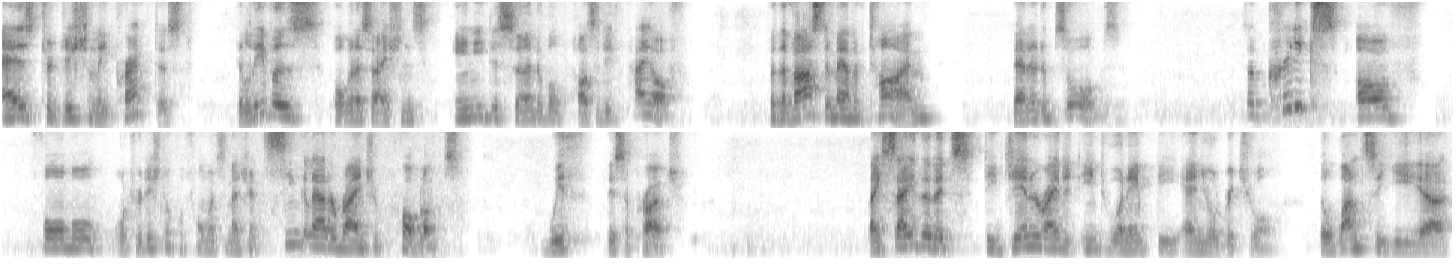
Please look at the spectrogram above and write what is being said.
as traditionally practiced, delivers organizations any discernible positive payoff for the vast amount of time that it absorbs. So critics of formal or traditional performance management single out a range of problems with this approach. They say that it's degenerated into an empty annual ritual, the once a year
